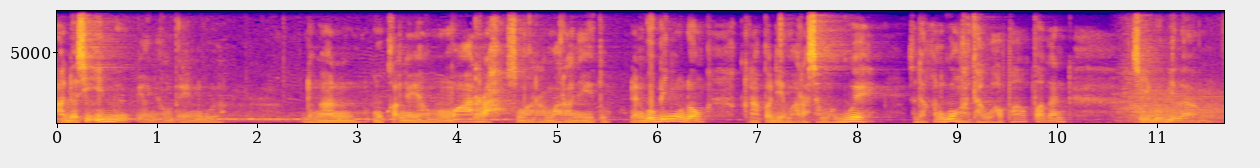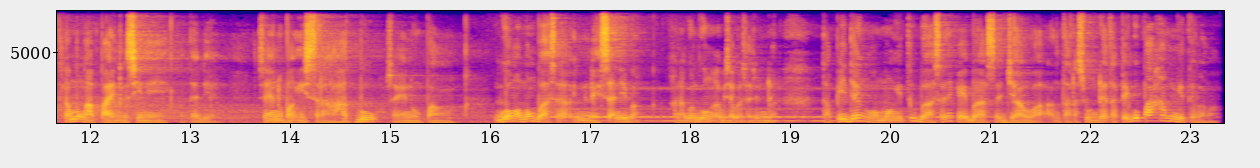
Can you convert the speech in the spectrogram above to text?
ada si ibu yang nyamperin gue. dengan mukanya yang marah semarah-marahnya itu. Dan gue bingung dong kenapa dia marah sama gue? Sedangkan gue nggak tahu apa-apa kan? Si ibu bilang kamu ngapain ke sini kata dia. Saya numpang istirahat bu. Saya numpang gue ngomong bahasa Indonesia nih bang. Karena gue gue nggak bisa bahasa Sunda. Tapi dia ngomong itu bahasanya kayak bahasa Jawa antara Sunda tapi gue paham gitu loh bang.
